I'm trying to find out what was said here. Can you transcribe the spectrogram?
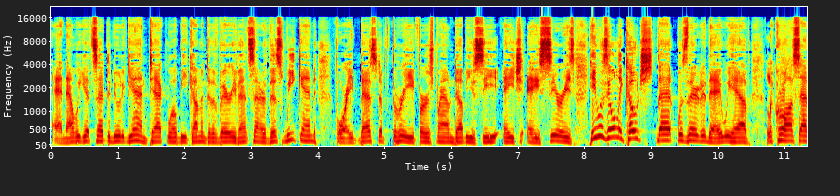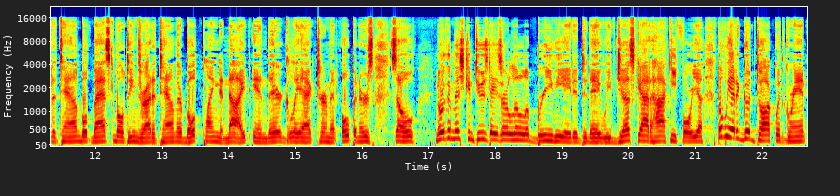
And now we get set to do it again. Tech will be coming to the Berry Event Center this weekend for a best of three first round WCHA series. He was the only coach that was there today. We have lacrosse out of town. Both basketball teams are out of town. They're both playing tonight in their GLIAC tournament openers. So Northern Michigan Tuesdays are a little abbreviated today. We've just got hockey for you, but we had a good talk with Grant.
